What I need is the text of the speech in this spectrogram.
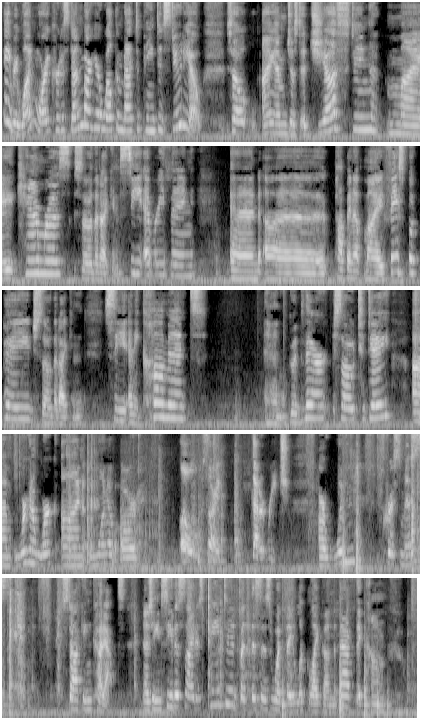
Hey everyone, Maury Curtis Dunbar here. Welcome back to Painted Studio. So I am just adjusting my cameras so that I can see everything and uh, popping up my Facebook page so that I can see any comments and good there. So today um, we're going to work on one of our, oh, sorry, got to reach, our wooden Christmas stocking cutouts. Now, as you can see, this side is painted, but this is what they look like on the back. They come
